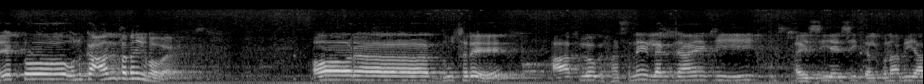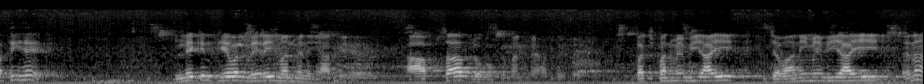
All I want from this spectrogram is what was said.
एक तो उनका अंत नहीं हो गए और दूसरे, आप लोग हंसने लग जाएँ कि ऐसी ऐसी कल्पना भी आती है, लेकिन केवल मेरे ही मन में नहीं आती है। आप सब लोगों के मन में आती है। बचपन में भी आई, जवानी में भी आई, है ना?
